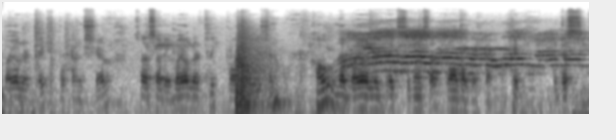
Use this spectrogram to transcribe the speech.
bioelectric potential. So sorry bioelectric propagation. How the bioelectric signals are propagated. Okay let us see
